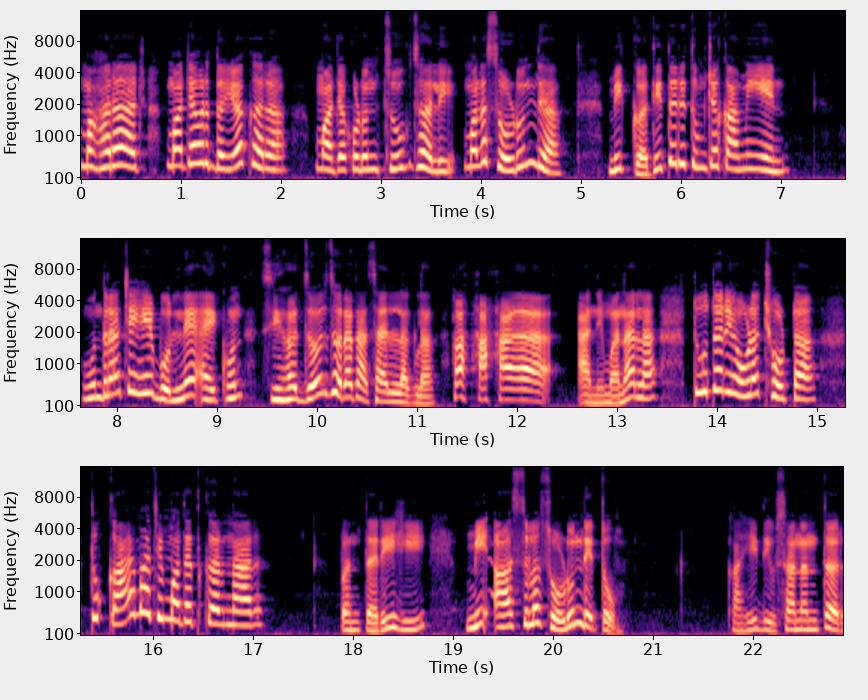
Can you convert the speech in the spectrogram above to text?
महाराज माझ्यावर दया करा. माझ्याकडून चूक झाली. मला सोडून द्या. मी कधीतरी तुमच्या कामी येईन. उंदराचे हे बोलणे ऐकून सिंह जोरजोरात हसायला लागला. हा हा हा. आणि म्हणाला तू तर एवढा छोटा. तू काय माझी मदत करणार? पण तरीही मी आज तुला सोडून देतो. काही दिवसानंतर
